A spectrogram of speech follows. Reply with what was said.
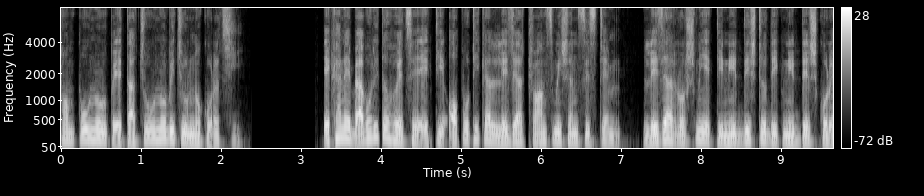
সম্পূর্ণরূপে তা চূর্ণবিচূর্ণ করেছি। এখানে ব্যবহৃত হয়েছে একটি optical laser transmission system. Laser রশ্মি একটি নির্দিষ্ট দিক নির্দেশ করে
